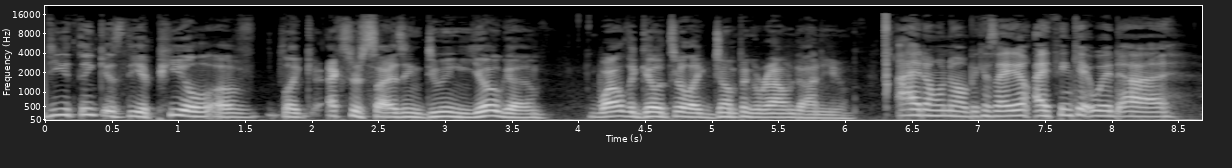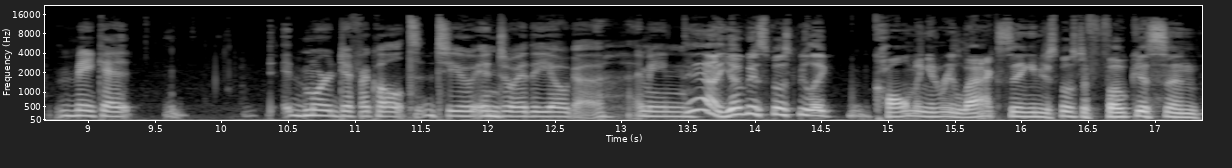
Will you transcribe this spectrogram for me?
do you think is the appeal of like exercising doing yoga while the goats are like jumping around on you? I don't know because I I think it would uh, make it more difficult to enjoy the yoga. I mean, Yeah, yoga is supposed to be like calming and relaxing and you're supposed to focus and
